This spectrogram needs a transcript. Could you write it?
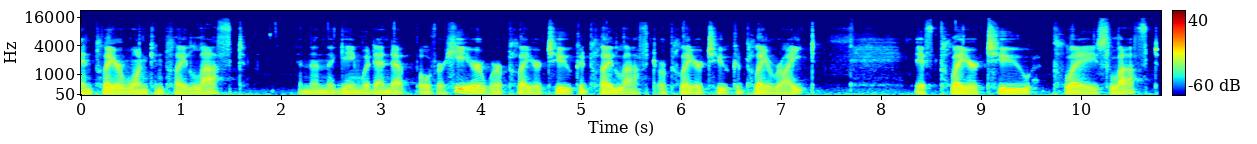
and player 1 can play left, and then the game would end up over here where player 2 could play left or player 2 could play right. If player 2 plays left,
